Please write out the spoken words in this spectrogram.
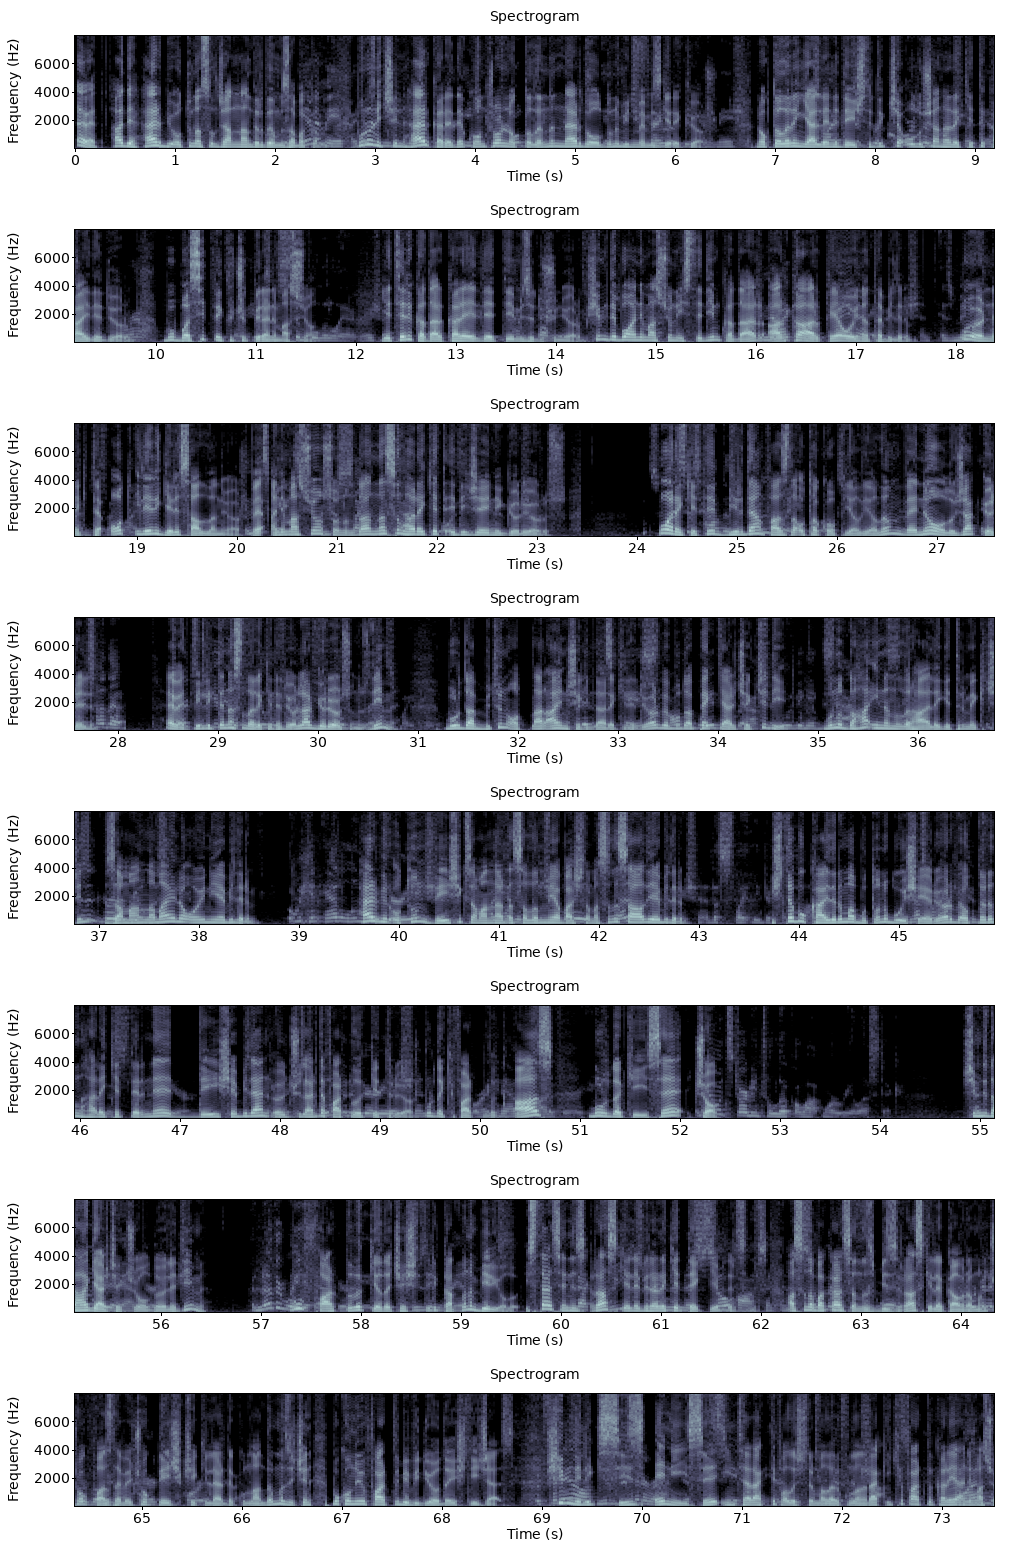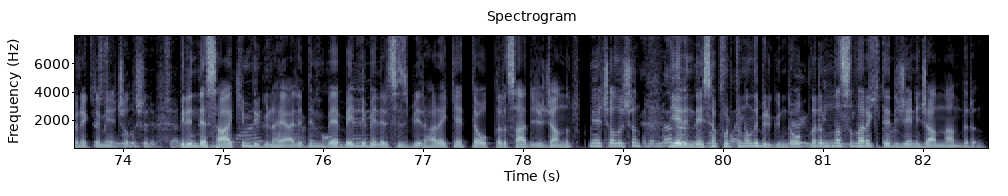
Evet, hadi her bir otu nasıl canlandırdığımıza bakalım. Bunun için her karede kontrol noktalarının nerede olduğunu bilmemiz gerekiyor. Noktaların yerlerini değiştirdikçe oluşan hareketi kaydediyorum. Bu basit ve küçük bir animasyon. Yeteri kadar kare elde ettiğimizi düşünüyorum. Şimdi bu animasyonu istediğim kadar arka arkaya oynatabilirim. Bu örnekte ot ileri geri sallanıyor ve animasyon sonunda nasıl hareket edeceğini görüyoruz. Bu hareketi birden fazla ota kopyalayalım ve ne olacak görelim. Evet, birlikte nasıl hareket ediyorlar görüyorsunuz değil mi? Burada bütün otlar aynı şekilde hareket ediyor ve bu da pek gerçekçi değil. Bunu daha inanılır hale getirmek için zamanlamayla oynayabilirim. Her bir otun değişik zamanlarda salınmaya başlamasını sağlayabilirim. İşte bu kaydırma butonu bu işe yarıyor ve otların hareketlerine değişebilen ölçülerde farklılık getiriyor. Buradaki farklılık az, buradaki ise çok. Şimdi daha gerçekçi oldu öyle değil mi? Bu farklılık ya da çeşitlilik katmanın bir yolu. İsterseniz rastgele bir hareket de ekleyebilirsiniz. Aslına bakarsanız biz rastgele kavramını çok fazla ve çok değişik şekillerde kullandığımız için bu konuyu farklı bir videoda işleyeceğiz. Şimdilik siz en iyisi interaktif alıştırmaları kullanarak iki farklı kareye animasyon eklemeye çalışın. Birinde sakin bir gün hayal edin ve belli belirsiz bir hareketle otları sadece canlı tutmaya çalışın. Diğerinde ise fırtınalı bir günde otların nasıl hareket edeceğini canlandırın.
